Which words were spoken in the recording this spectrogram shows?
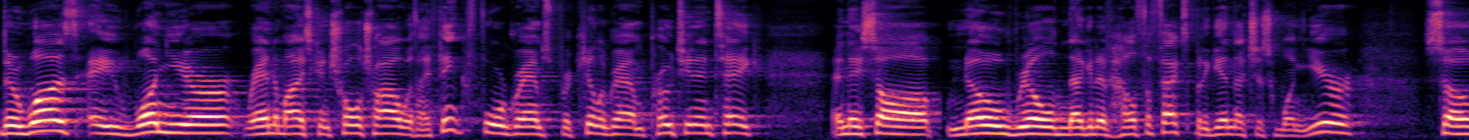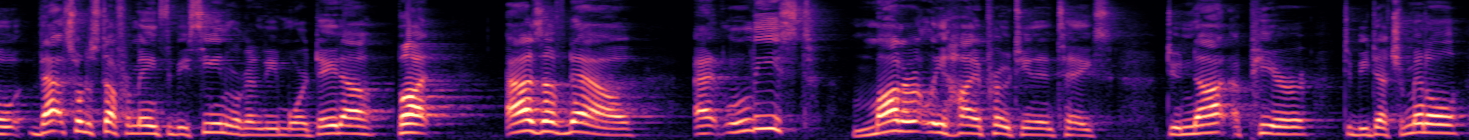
There was a one year randomized control trial with, I think, four grams per kilogram protein intake, and they saw no real negative health effects. But again, that's just one year. So that sort of stuff remains to be seen. We're going to need more data. But as of now, at least moderately high protein intakes do not appear to be detrimental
